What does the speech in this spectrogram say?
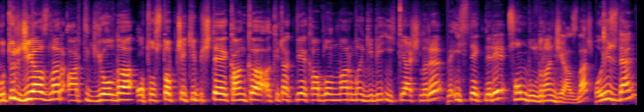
Bu tür cihazlar artık yolda otostop çekip işte kanka akü takviye kablon var mı gibi ihtiyaçları ve istekleri son bulduran cihazlar. O yüzden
